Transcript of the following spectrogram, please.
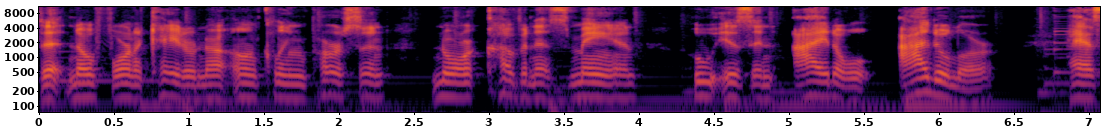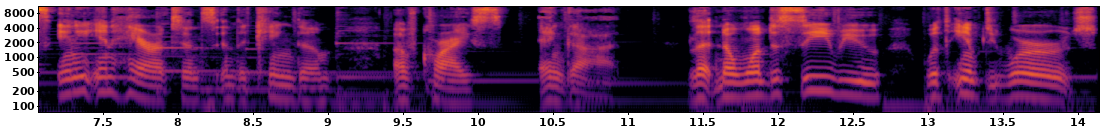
that no fornicator, nor unclean person, nor covetous man, who is an idol idler has any inheritance in the kingdom of Christ and God. Let no one deceive you with empty words,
